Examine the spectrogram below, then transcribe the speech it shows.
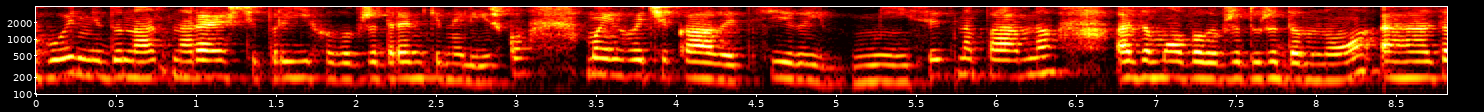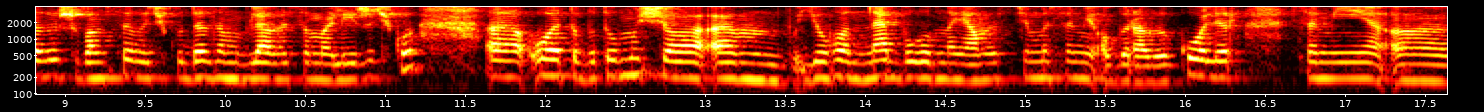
Сьогодні до нас нарешті приїхало вже Дренкіне ліжко. Ми його чекали цілий місяць, напевно. Замовили вже дуже давно. Е, Залишу вам силочку, де замовляли саме ліжечко. Е, От, бо тому що ем, його не було в наявності. Ми самі обирали колір, самі е,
